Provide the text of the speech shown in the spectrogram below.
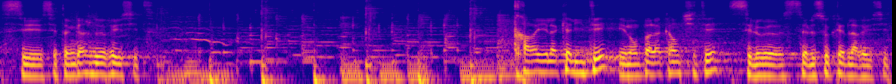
c'est un gage de réussite. Travailler la qualité et non pas la quantité, c'est le, secret de la réussite.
